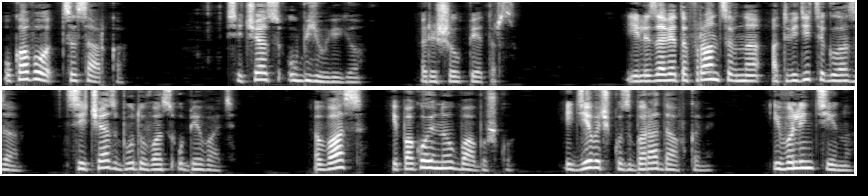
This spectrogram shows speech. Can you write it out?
У кого цесарка? Сейчас убью ее, — решил Петерс. Елизавета Францевна, отведите глаза. Сейчас буду вас убивать. Вас и покойную бабушку, и девочку с бородавками и Валентину,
